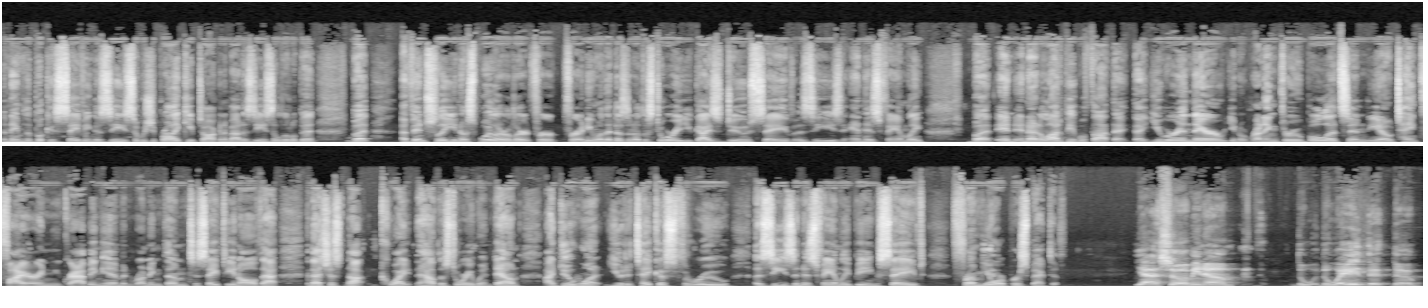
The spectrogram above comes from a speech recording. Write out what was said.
the name of the book is Saving Aziz, so we should probably keep talking about Aziz a little bit. But eventually, you know, spoiler alert for for anyone that doesn't know the story, you guys do save Aziz and his family. But and and a lot of people thought that that you were in there, you know, running through bullets and you know tank fire and grabbing him and running them to safety and all of that. And that's just not quite how the story went down. I do want you to take us through Aziz and his family being saved from yeah. your perspective. Yeah. So, I mean, um, the, the way that the,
